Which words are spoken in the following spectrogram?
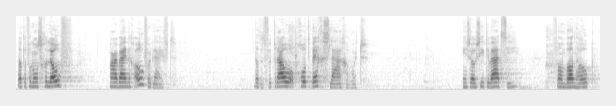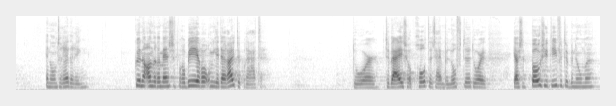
Dat er van ons geloof maar weinig overblijft. Dat het vertrouwen op God weggeslagen wordt. In zo'n situatie van wanhoop en ontreddering kunnen andere mensen proberen om je daaruit te praten. Door te wijzen op God en zijn beloften, door juist het positieve te benoemen.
